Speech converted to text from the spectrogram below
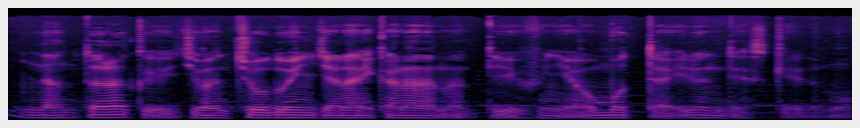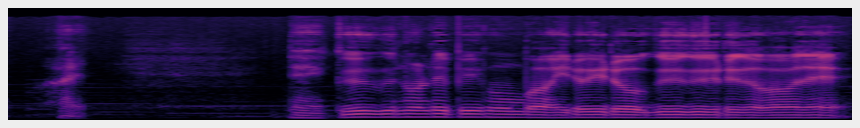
なんとなく一番ちょうどいいんじゃないかななんていうふうには思ってはいるんですけれどもはい。ね、Google のレビューもいろいろ Google 側で、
